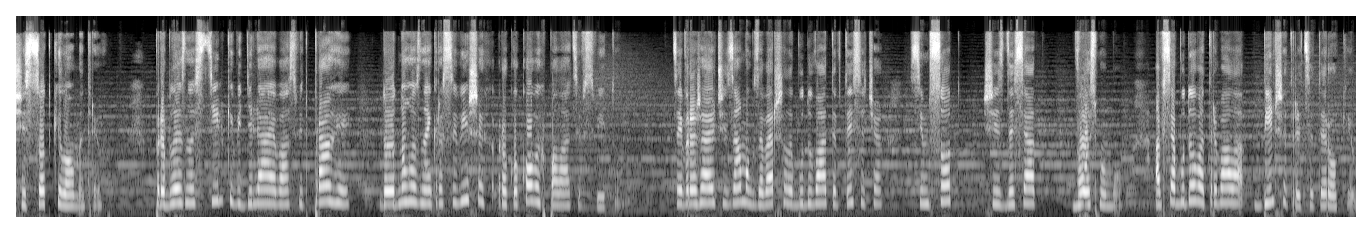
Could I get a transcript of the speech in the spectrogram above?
600 кілометрів. Приблизно стільки відділяє вас від Праги до одного з найкрасивіших рококових палаців світу. Цей вражаючий замок завершили будувати в 1768-му, а вся будова тривала більше 30 років.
